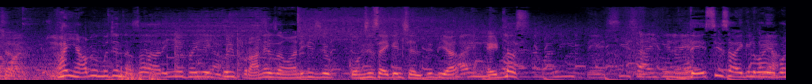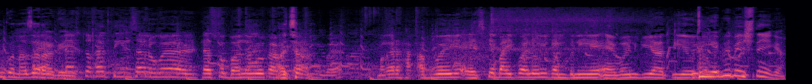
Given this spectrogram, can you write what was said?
जी। भाई यहाँ पे मुझे नज़र आ रही है भाई कोई पुराने जमाने की जो कौन सी साइकिल चलती थी यार? एटलस देसी साइकिल है। देसी साइकिल भाई अपन को नज़र आ गई। है तो खैर तीन साल हो गया एटलस को बंद काफ़ी अच्छा। हो गया मगर अब ये एस के बाइक वालों की कंपनी है एवन की आती है। तो ये भी बेचते हैं क्या?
